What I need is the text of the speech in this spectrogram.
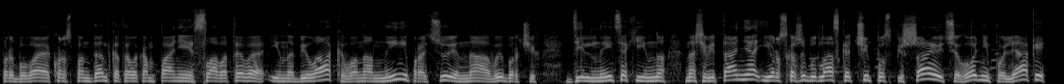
перебуває кореспондентка телекомпанії Слава ТВ Інна Білак. Вона нині працює на виборчих дільницях. Інно, наші вітання. І розкажи, будь ласка, чи поспішають сьогодні поляки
